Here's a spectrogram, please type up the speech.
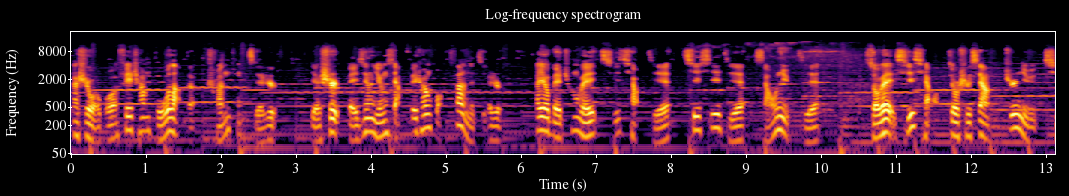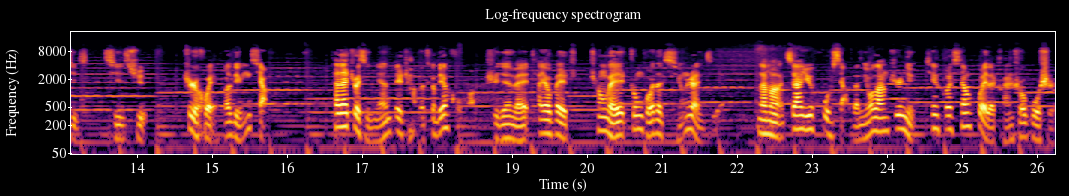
它是我国非常古老的传统节日，也是北京影响非常广泛的节日。它又被称为乞巧节、七夕节、小女节。所谓乞巧，就是向织女乞乞去智慧和灵巧。它在这几年被炒得特别火，是因为它又被称为中国的情人节。那么家喻户晓的牛郎织女天河相会的传说故事，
